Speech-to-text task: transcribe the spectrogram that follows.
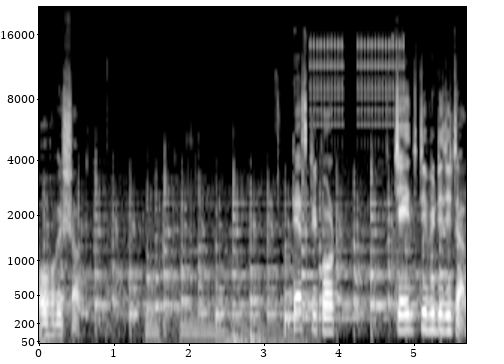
ও ভবিষ্যৎ। Desk report change TV digital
